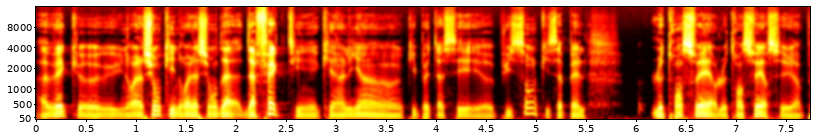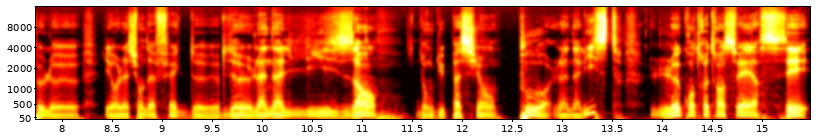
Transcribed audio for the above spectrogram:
avec euh, une relation qui est une relation d'a- d'affect, qui, est- qui est un lien qui peut être assez puissant, qui s'appelle le transfert. Le transfert, c'est un peu le- les relations d'affect de, de l'analysant, donc du patient pour l'analyste. Le contre-transfert, c'est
